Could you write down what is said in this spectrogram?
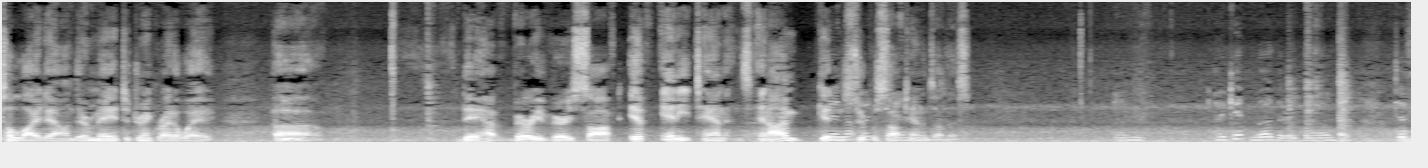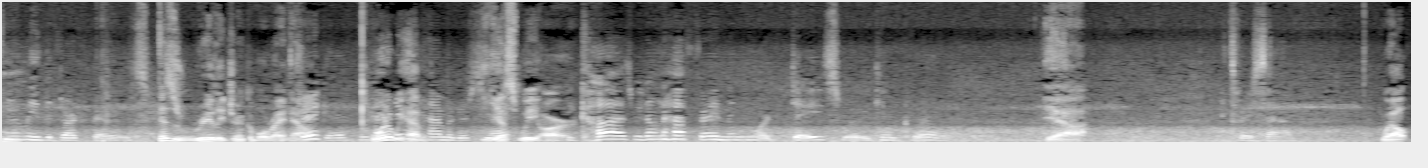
to lie down. They're made to drink right away. Uh, they have very, very soft, if any, tannins. And I'm getting not super soft tannins. tannins on this. um, I get leather though. Definitely the dark berries. This is really drinkable right now. Very good. What do we have? Hamburgers tonight Yes, we are. Because we don't have very many more days where we can grill. Yeah. It's very sad. Well,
